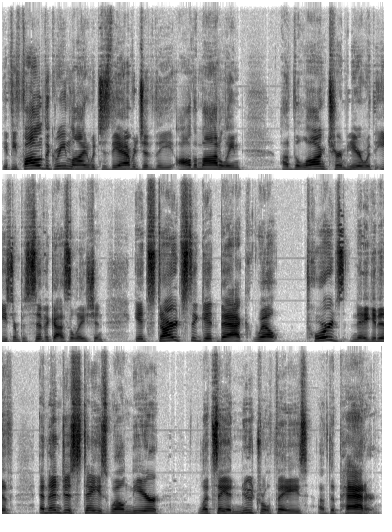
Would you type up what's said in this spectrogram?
if you follow the green line, which is the average of the all the modeling of the long term here with the Eastern Pacific Oscillation. It starts to get back, well, towards negative and then just stays, well, near, let's say, a neutral phase of the pattern.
